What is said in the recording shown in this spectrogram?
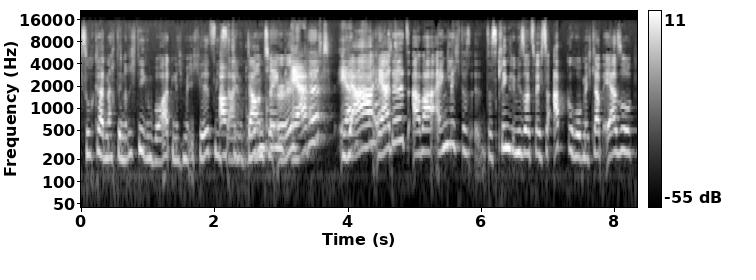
ich suche gerade nach den richtigen Worten. Ich, ich will jetzt nicht Auf sagen down to earth. Erdet? erdet ja, erdet, aber eigentlich, das, das klingt irgendwie so, als wäre ich so abgehoben. Ich glaube eher so,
